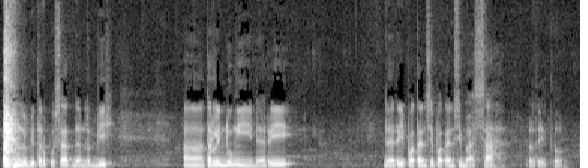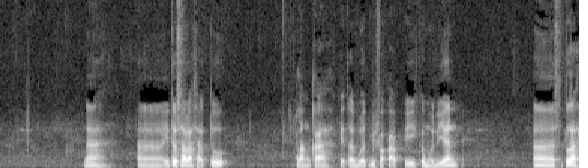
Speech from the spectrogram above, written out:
lebih terpusat dan lebih uh, terlindungi dari dari potensi-potensi basah seperti itu. Nah uh, itu salah satu langkah kita buat bivak api. Kemudian uh, setelah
